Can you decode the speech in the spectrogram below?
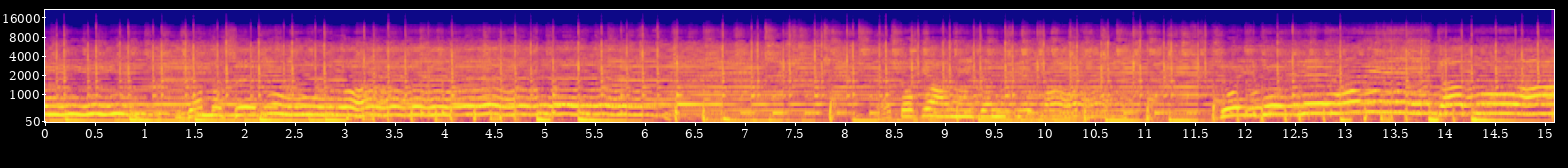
पानी जम से दूर है तो ज्ञानी जन के पास जोई देने वाली जादू आ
